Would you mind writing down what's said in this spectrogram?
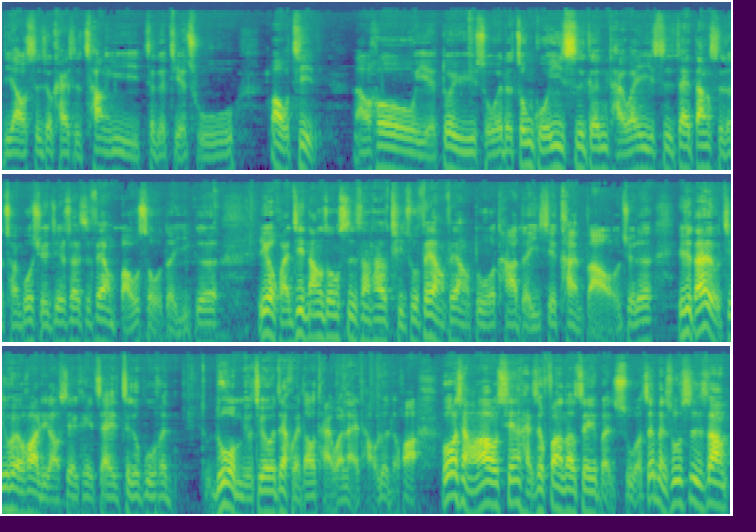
李老师就开始倡议这个解除报禁。然后也对于所谓的中国意识跟台湾意识，在当时的传播学界算是非常保守的一个一个环境当中，事实上他提出非常非常多他的一些看法。我觉得，也许大家有机会的话，李老师也可以在这个部分，如果我们有机会再回到台湾来讨论的话，不过我想要先还是放到这一本书啊，这本书事实上。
